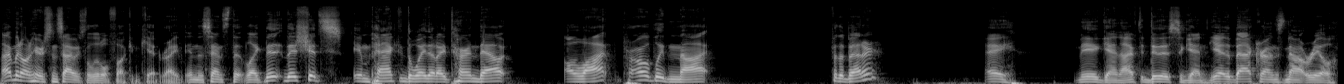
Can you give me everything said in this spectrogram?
I've been on here since I was a little fucking kid, right? In the sense that like th this shit's impacted the way that I turned out a lot. Probably not for the better. Hey, me again. I have to do this again. Yeah, the background's not real.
